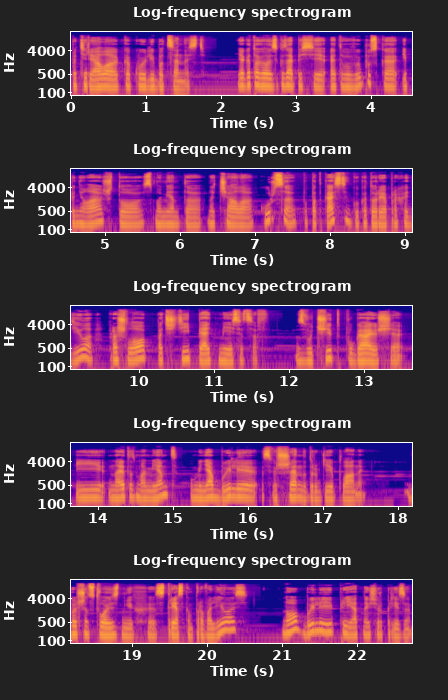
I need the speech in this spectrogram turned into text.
потеряло какую-либо ценность. Я готовилась к записи этого выпуска и поняла, что с момента начала курса по подкастингу, который я проходила, прошло почти пять месяцев. Звучит пугающе, и на этот момент у меня были совершенно другие планы. Большинство из них с треском провалилось, но были и приятные сюрпризы.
